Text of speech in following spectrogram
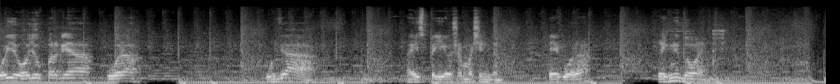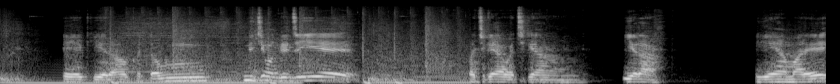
वही वो जो ऊपर गया पूरा हो रहा लेकिन दो एक ये खत्म नीचे मत गिर जाइए बच गया बच गया ये रहा ये हमारे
